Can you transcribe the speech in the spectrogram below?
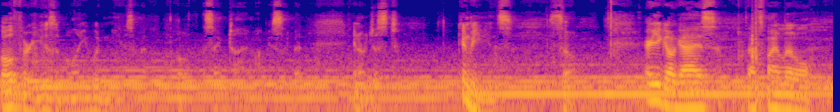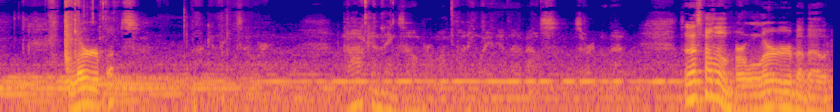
both are usable. You wouldn't use them at both at the same time, obviously, but you know, just convenience. So there you go, guys. That's my little blurb. Oops. Knocking things over. Knocking things over while putting away the other mouse. Sorry about that. So that's my little blurb about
